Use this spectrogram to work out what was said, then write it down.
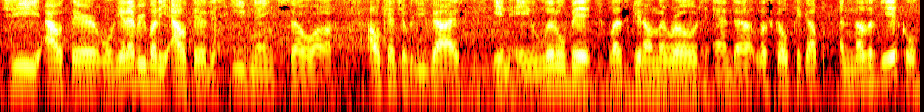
G out there. We'll get everybody out there this evening. So uh, I'll catch up with you guys in a little bit. Let's get on the road and uh, let's go pick up another vehicle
